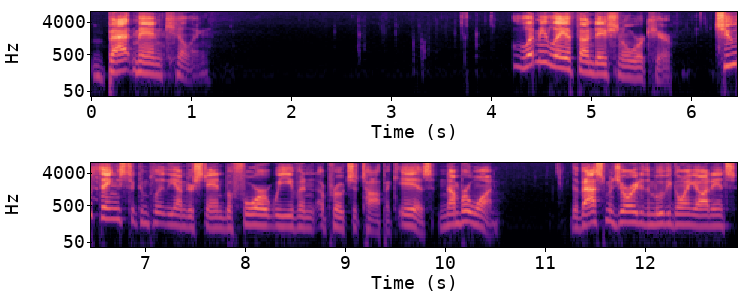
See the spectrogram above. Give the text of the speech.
Batman killing. Let me lay a foundational work here. Two things to completely understand before we even approach the topic is number one, the vast majority of the movie going audience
